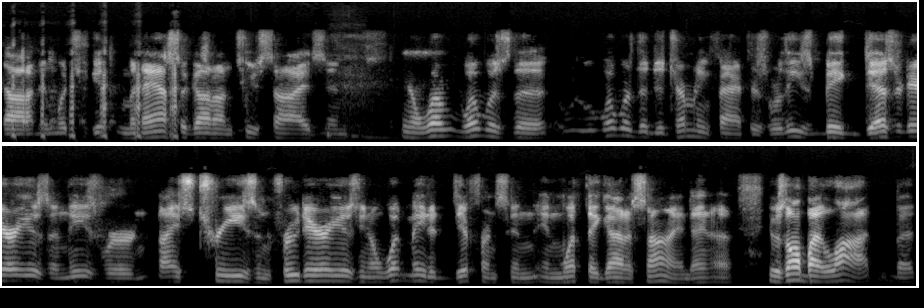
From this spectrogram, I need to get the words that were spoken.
got and what you get Manasseh got on two sides, and you know what what was the what were the determining factors? Were these big desert areas and these were nice trees and fruit areas? You know, what made a difference in, in what they got assigned? And uh, it was all by lot, but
